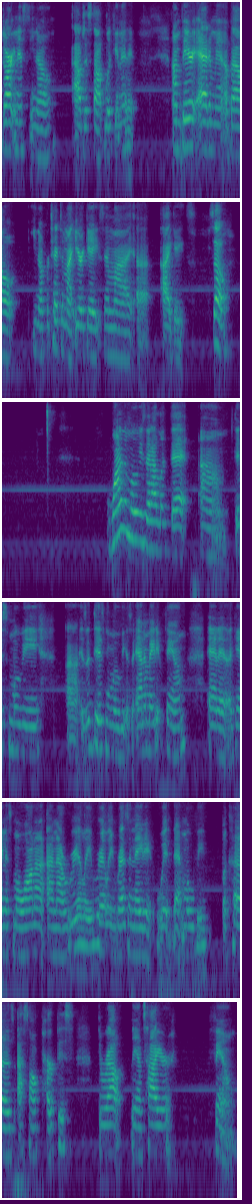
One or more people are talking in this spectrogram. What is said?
darkness you know I'll just stop looking at it. I'm very adamant about you know, protecting my ear gates and my uh, eye gates. So, one of the movies that I looked at, um, this movie uh, is a Disney movie. It's an animated film, and it, again, it's Moana. And I really, really resonated with that movie because I saw purpose throughout the entire film.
